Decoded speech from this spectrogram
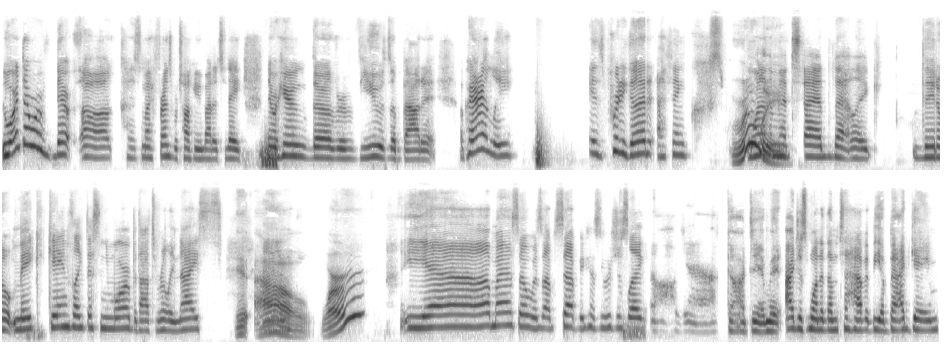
Weren't there were there uh because my friends were talking about it today. They were hearing the reviews about it. Apparently it's pretty good. I think one of them had said that like they don't make games like this anymore, but that's really nice. Get out. Word? Yeah, my SO was upset because he was just like, "Oh yeah, god damn it! I just wanted them to have it be a bad game,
